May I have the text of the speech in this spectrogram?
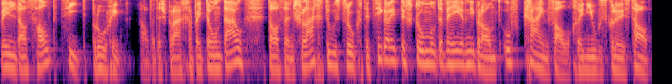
weil das halt Zeit brauche. Aber der Sprecher betont auch, dass ein schlecht ausgedruckter Zigarettenstummel den verheerenden Brand auf keinen Fall ausgelöst haben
